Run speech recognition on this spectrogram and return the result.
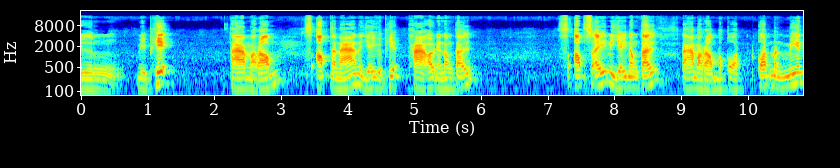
រឿងវិភាគតាមអារម្មណ៍ស្អប់ណានានិយាយវិភាគថាឲ្យនៅក្នុងទៅ ស្អប់ស្អីនិយាយក្នុងទៅ តាមអារម្មណ៍របស់គាត់គាត់មិនមាន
